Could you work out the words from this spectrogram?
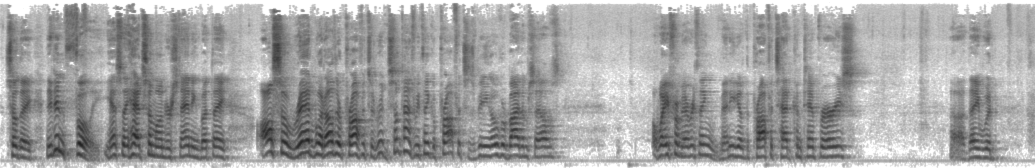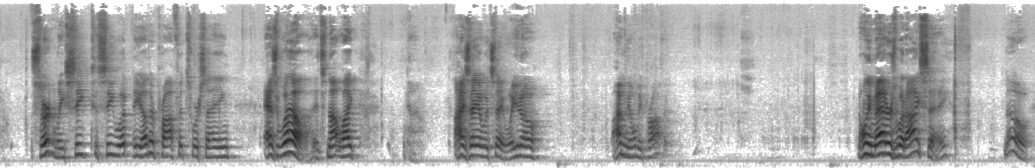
So they, they didn't fully. Yes, they had some understanding, but they also read what other prophets had written. Sometimes we think of prophets as being over by themselves, away from everything. Many of the prophets had contemporaries. Uh, they would certainly seek to see what the other prophets were saying as well. It's not like Isaiah would say, Well, you know, I'm the only prophet. It only matters what I say. No,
